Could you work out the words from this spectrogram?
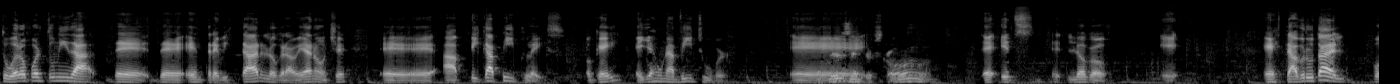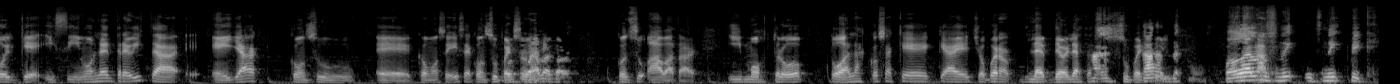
tuve la oportunidad de, de entrevistar, lo grabé anoche, a Pika P Place, ¿ok? Ella es una VTuber. Oh. it's, loco, está brutal porque hicimos la entrevista, ella con su, ¿cómo se dice? Con su Con su personaje. Con su avatar y mostró todas las cosas que, que ha hecho. Bueno, le- de verdad está Ah, súper ah, cool. ¿Puedo darle Ah. un sneak, un sneak peek?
